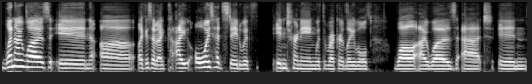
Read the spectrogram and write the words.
when I was in, uh, like I said, I, I always had stayed with interning with the record labels while I was at in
